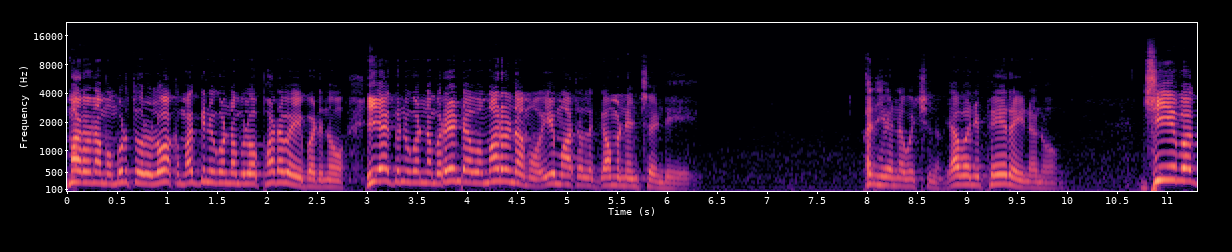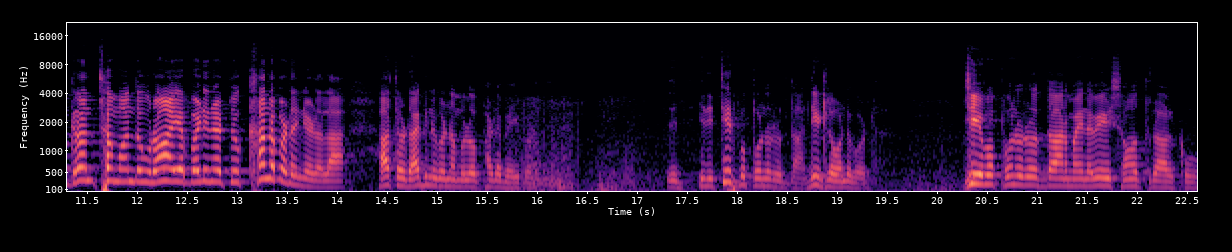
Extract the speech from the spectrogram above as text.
మరణము మృతులు లోకం అగ్నిగుండంలో పడవేయబడిను. ఈ అగ్నిగుండము రెండవ మరణము. ఈ మాటలు గమనించండి. పదిహేను వచ్చిన ఎవని పేరైనను? జీవ గ్రంథమందు వ్రాయబడినట్టు కనబడనిడల అతడు అగ్నిగుండంలో పడవేయబడింది ఇది ఇది తీర్పు పునరుద్ధానం. దీంట్లో ఉండకూడదు జీవ పునరుద్ధానమైన వెయ్యి సంవత్సరాలకు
